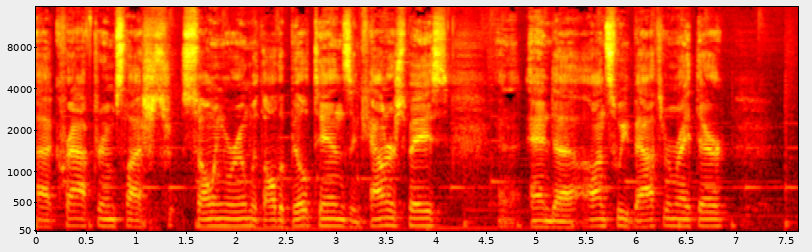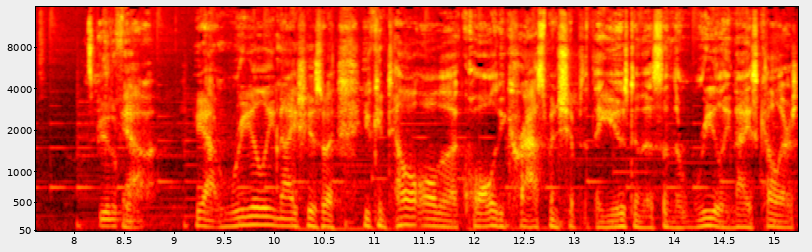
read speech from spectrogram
uh, craft room slash sewing room with all the built-ins and counter space, and, and uh, ensuite bathroom right there. It's beautiful. Yeah. Yeah, really nice use of it. You can tell all the quality craftsmanship that they used in this and the really nice colors.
